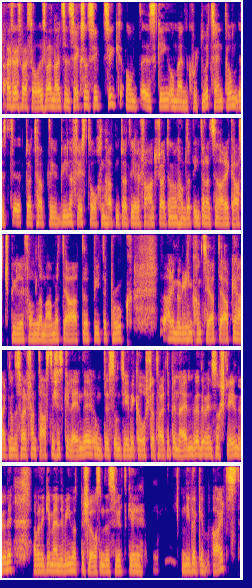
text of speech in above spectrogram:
also es war so, es war 1976 und es ging um ein Kulturzentrum. Das, dort hat die Wiener Festwochen hatten dort ihre Veranstaltungen und haben dort internationale Gastspiele von La Mama Theater, Peter Brook, alle möglichen Konzerte abgehalten und es war ein fantastisches Gelände, um das uns jede Großstadt heute beneiden würde, wenn es noch stehen würde. Aber die Gemeinde Wien hat beschlossen, das wird ge niedergewalzt.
